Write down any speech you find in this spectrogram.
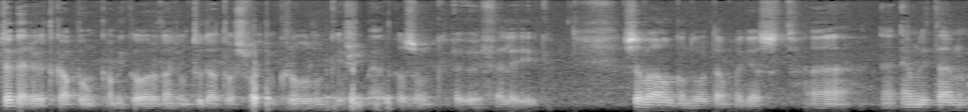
több erőt kapunk, amikor nagyon tudatos vagyunk róluk, és imádkozunk ő feléig. Szóval gondoltam, hogy ezt említem,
